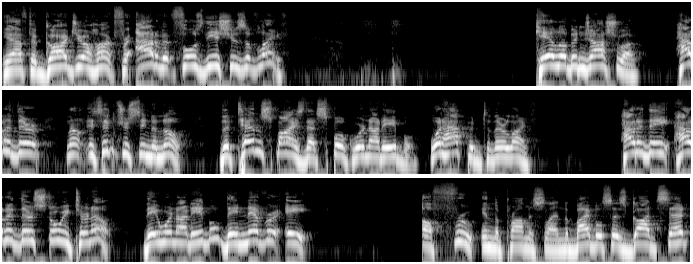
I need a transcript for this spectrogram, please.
You have to guard your heart, for out of it flows the issues of life. Caleb and Joshua, how did their. Now, it's interesting to note the 10 spies that spoke were not able. What happened to their life? How did they how did their story turn out? They were not able. They never ate a fruit in the promised land. The Bible says God said,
